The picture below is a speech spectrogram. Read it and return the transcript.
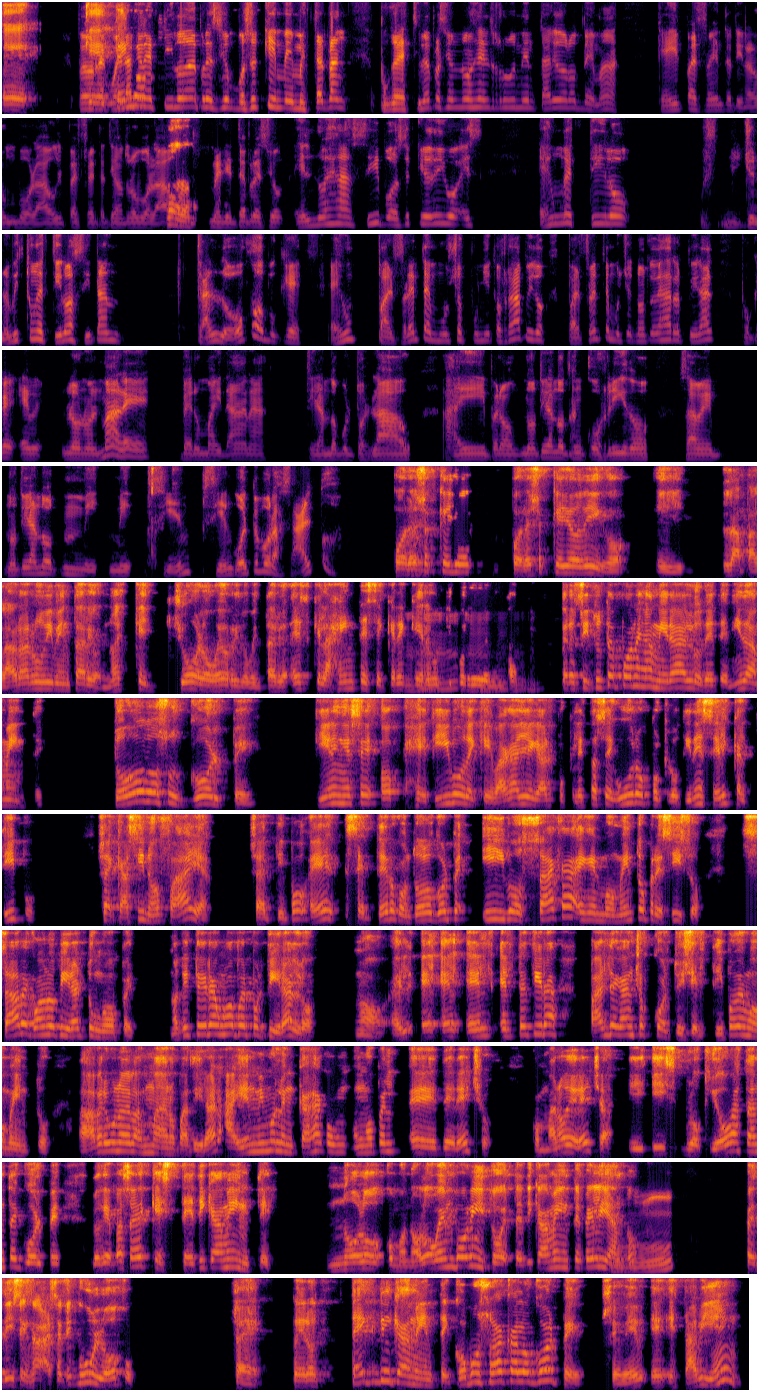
Eh, pero que recuerda que el estilo de presión, por eso es que me, me, está tan. Porque el estilo de presión no es el rudimentario de los demás, que ir para el frente, tirar un volado, ir para el frente, tirar otro volado, bueno. meterte presión. Él no es así, por eso es que yo digo, es, es un estilo. Yo no he visto un estilo así tan, tan loco, porque es un para el frente muchos puñitos rápidos, para el frente muchos no te deja respirar, porque eh, lo normal es ver un Maidana tirando por todos lados, ahí, pero no tirando tan corrido, ¿sabes? No tirando mi, mi 100, 100 golpes por asalto. Por eso es que yo, por eso es que yo digo, y la palabra rudimentario no es que yo lo veo rudimentario, es que la gente se cree que uh -huh, es un tipo rudimentario. Uh -huh. Pero si tú te pones a mirarlo detenidamente, todos sus golpes tienen ese objetivo de que van a llegar porque él está seguro, porque lo tiene cerca el tipo. O sea, casi no falla. O sea, el tipo es certero con todos los golpes y lo saca en el momento preciso. Sabe cuándo tirarte un upper. No te tira un upper por tirarlo. No, él, él, él, él te tira un par de ganchos cortos y si el tipo de momento abre una de las manos para tirar, ahí él mismo le encaja con un upper eh, derecho con mano derecha y, y, bloqueó bastantes golpes. Lo que pasa es que estéticamente no lo, como no lo ven bonito estéticamente peleando, uh -huh. pues dicen, nada, ese tipo es un loco. O sea, pero técnicamente, ¿cómo saca los golpes? Se ve, eh, está bien.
